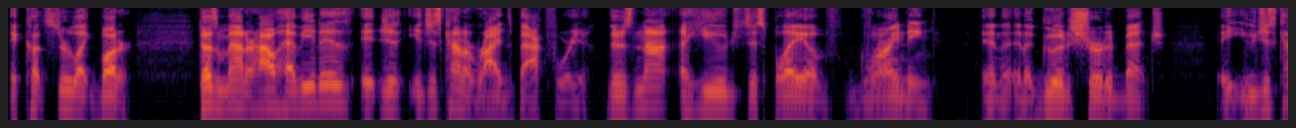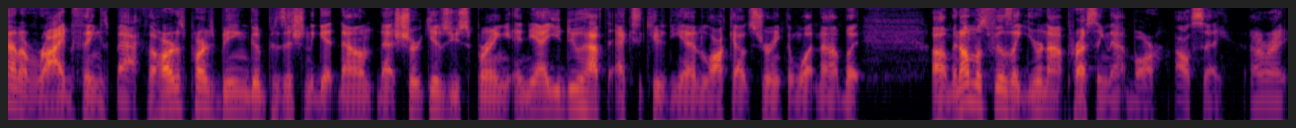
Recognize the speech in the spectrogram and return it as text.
It cuts through like butter. Doesn't matter how heavy it is, it just it just kind of rides back for you. There's not a huge display of grinding in in a good shirted bench you just kind of ride things back. The hardest part is being good position to get down. That shirt gives you spring, and yeah, you do have to execute at the end, lockout strength and whatnot. But um, it almost feels like you're not pressing that bar. I'll say, all right,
